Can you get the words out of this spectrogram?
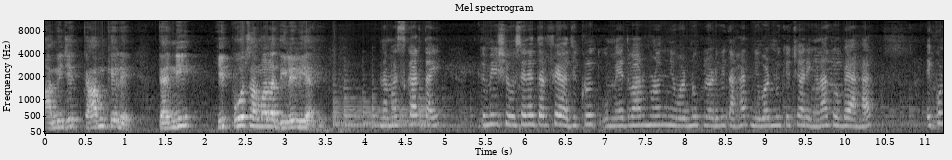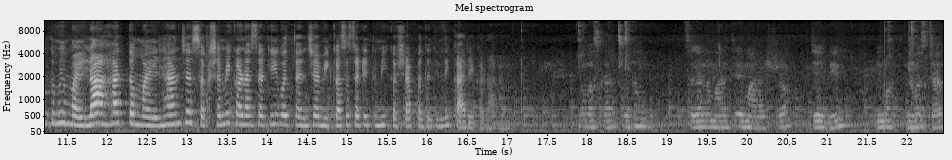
आम्ही जे काम केले त्यांनी ही पोच आम्हाला दिलेली आहे. नमस्कार ताई. तुम्ही शिवसेनेतर्फे अधिकृत उमेदवार म्हणून निवडणूक लढवित आहात. निवडणुकीच्या रिंगणात उभे आहात. एकूण तुम्ही महिला आहात तर महिलांच्या सक्षमीकरणासाठी व त्यांच्या विकासासाठी तुम्ही कशा पद्धतीने कार्य करणार आहात? नमस्कार. प्रथम सगळ्यांना माझा जय महाराष्ट्र. जय भीम. नमस्कार.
